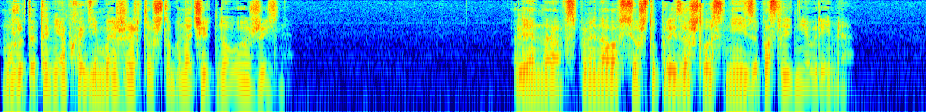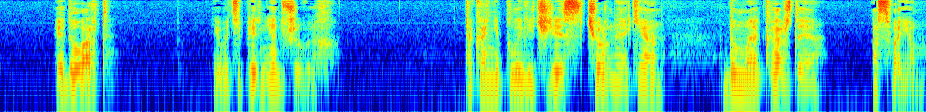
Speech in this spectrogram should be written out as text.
Может, это необходимая жертва, чтобы начать новую жизнь? Лена вспоминала все, что произошло с ней за последнее время. Эдуард, его теперь нет в живых. Так они плыли через Черный океан, думая каждая о своем.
